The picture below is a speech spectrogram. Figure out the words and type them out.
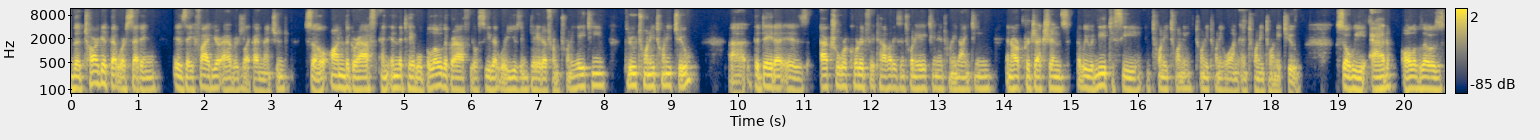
The target that we're setting is a five-year average, like I mentioned. So on the graph and in the table below the graph, you'll see that we're using data from 2018 through 2022. Uh, the data is actual recorded fatalities in 2018 and 2019 and our projections that we would need to see in 2020, 2021, and 2022. So we add all of those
